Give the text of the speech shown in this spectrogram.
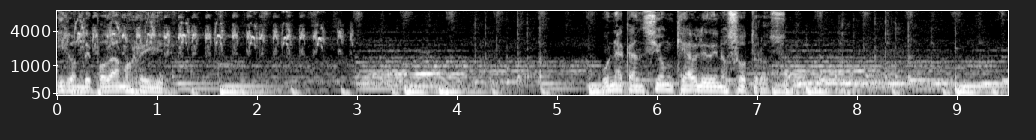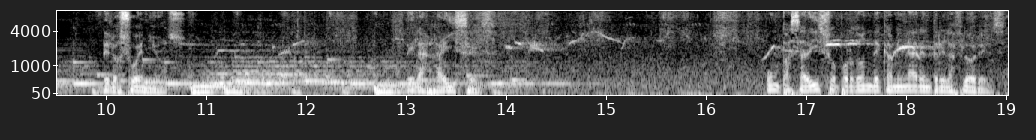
Y donde podamos reír. Una canción que hable de nosotros. De los sueños. De las raíces. Un pasadizo por donde caminar entre las flores.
